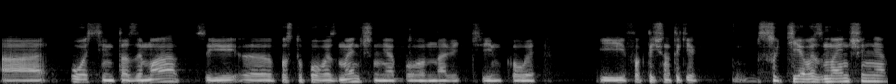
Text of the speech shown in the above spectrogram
А осінь та зима е, поступове зменшення, або навіть інколи і фактично таке суттєве зменшення.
